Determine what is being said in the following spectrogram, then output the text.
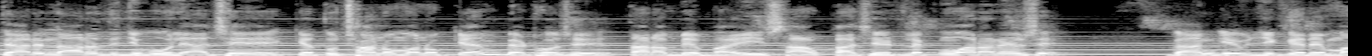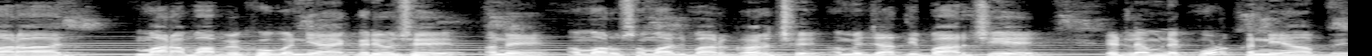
ત્યારે નારદજી બોલ્યા છે કે તું છાનો માનો કેમ બેઠો છે? તારા બે ભાઈ સાવકા છે એટલે કુંવારા રહેશે ગાંગીવજી કહે મહારાજ, મારા બાપે ખૂબ અન્યાય કર્યો છે અને અમારું સમાજ બહાર ઘર છે, અમે જાતિ બહાર છીએ, એટલે અમને કોણ કન્યા આપે?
